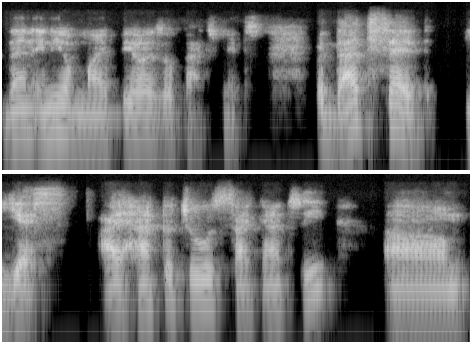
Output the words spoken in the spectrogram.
than any of my peers or batchmates. But that said yes i had to choose psychiatry. Um,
